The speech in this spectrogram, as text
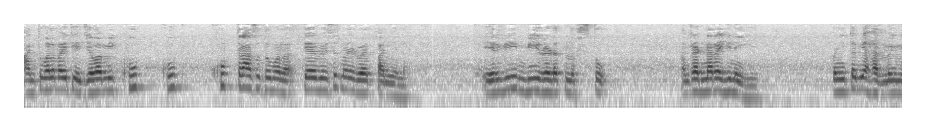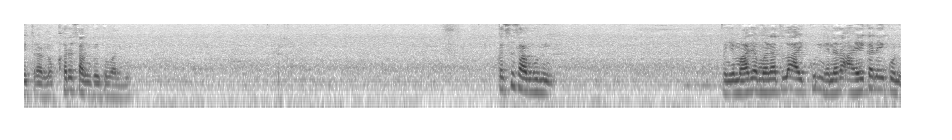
आणि तुम्हाला माहिती आहे जेव्हा मी खूप खूप खूप त्रास होतो मला त्यावेळेसच माझ्या डोळ्यात पाणी येणार एरवी मी रडत नसतो. आणि रडणाराही नाही आहे पण इथं मी हारलोय मित्रांनो खरं सांगतोय तुम्हाला मी. कसं सांगू मी? म्हणजे माझ्या मनातलं ऐकून घेणारा आहे का नाही कोणी?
